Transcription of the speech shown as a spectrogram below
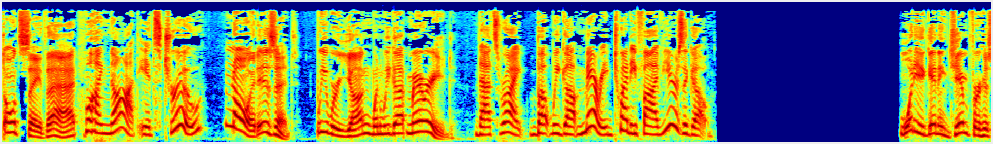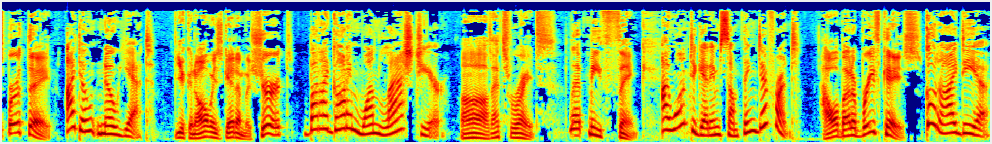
Don't say that. Why not? It's true. No, it isn't. We were young when we got married. That's right, but we got married 25 years ago. What are you getting Jim for his birthday? I don't know yet, You can always get him a shirt. but I got him one last year. Ah, that's right. Let me think. I want to get him something different. How about a briefcase? Good idea.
